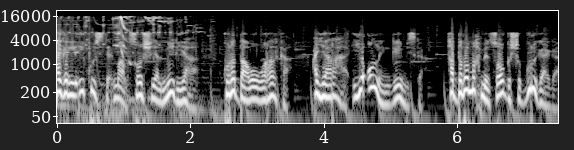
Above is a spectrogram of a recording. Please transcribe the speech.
hagarla'ii ku isticmaal sochial midiyaha kuna daawo wararka cayaaraha iyo onlaine geemiska haddaba maxmil soo gasho gurigaaga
